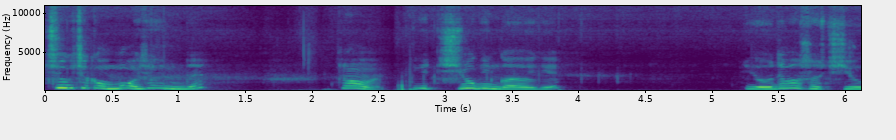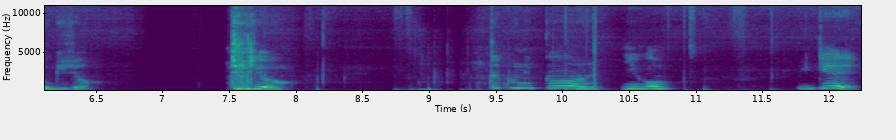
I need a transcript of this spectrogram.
지옥 잠깐 뭐가 이상했는데? 잠깐만 이게 지옥인가요 이게? 이게 어디 봐서 지옥이죠? 저기요 딱 보니까 이거 이게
